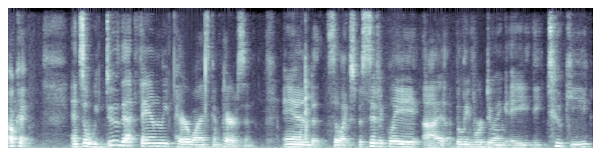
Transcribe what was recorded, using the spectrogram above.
Okay, and so we do that family pairwise comparison. And so like specifically, I believe we're doing a, a Tukey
